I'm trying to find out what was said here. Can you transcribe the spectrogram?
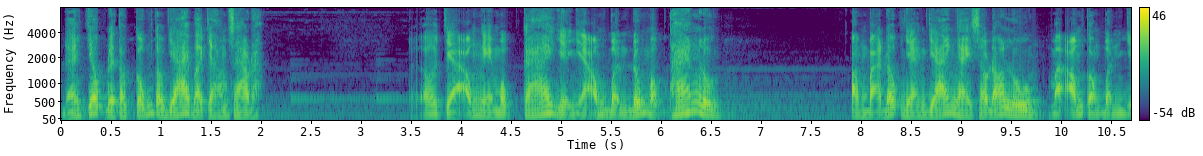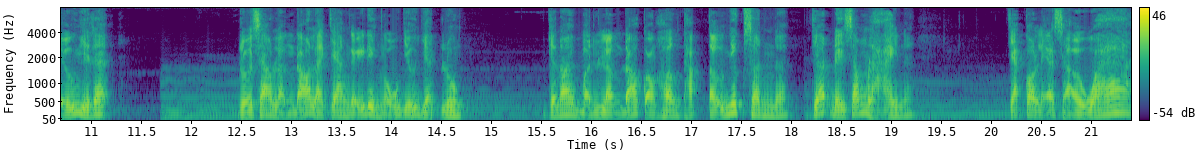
Để chút để tao cúng tao giái bả cho không sao đâu. Trời ơi cha ổng nghe một cái Về nhà ổng bệnh đúng một tháng luôn. Ông bà đốt nhang giái ngay sau đó luôn Mà ổng còn bệnh dữ vậy đó. Rồi sau lần đó là cha nghỉ đi ngủ giữ dịch luôn. Cho nói bệnh lần đó còn hơn thập tử nhất sinh nữa, Chết đi sống lại nữa. Chắc có lẽ sợ quá,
